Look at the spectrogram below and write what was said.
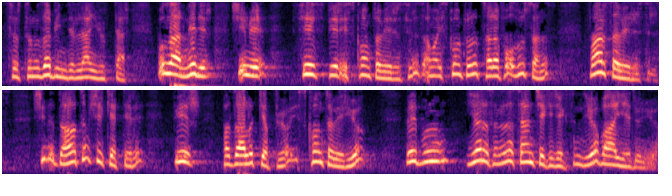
sırtımıza bindirilen yükler. Bunlar nedir? Şimdi siz bir iskonto verirsiniz ama iskontonun tarafı olursanız varsa verirsiniz. Şimdi dağıtım şirketleri bir pazarlık yapıyor, iskonto veriyor ve bunun yarısını da sen çekeceksin diyor, bayiye dönüyor.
